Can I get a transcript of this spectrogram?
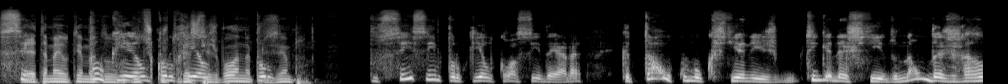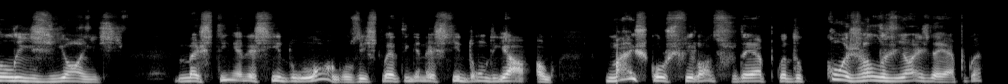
sim, é também o tema do, do ele, discurso de Lisbona, por, por exemplo. Sim, sim, porque ele considera que, tal como o cristianismo tinha nascido não das religiões, mas tinha nascido logos, isto é, tinha nascido um diálogo mais com os filósofos da época do que com as religiões da época,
